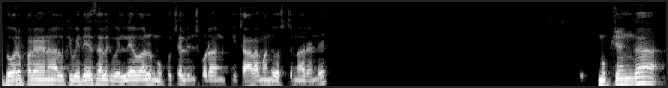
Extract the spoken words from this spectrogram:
దూర ప్రయాణాలకి విదేశాలకు వెళ్ళే వాళ్ళు మొక్కు చెల్లించుకోవడానికి చాలా మంది వస్తున్నారండి. ముఖ్యంగా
